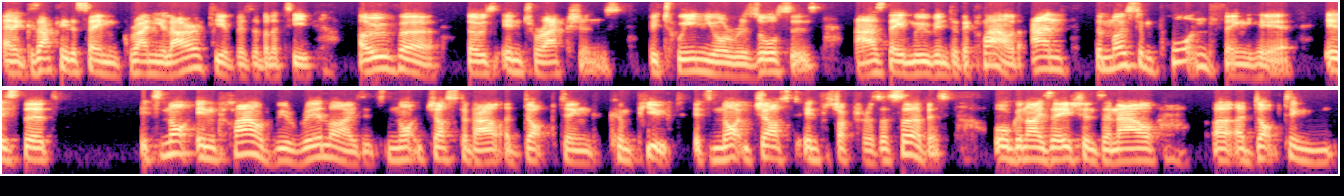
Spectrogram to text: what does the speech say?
and exactly the same granularity of visibility over those interactions between your resources as they move into the cloud. And the most important thing here is that it's not in cloud, we realize it's not just about adopting compute. It's not just infrastructure as a service. Organizations are now uh, adopting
